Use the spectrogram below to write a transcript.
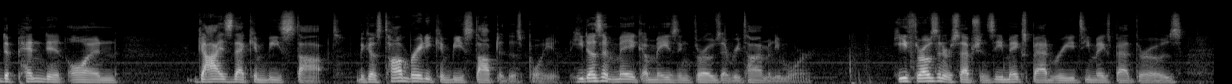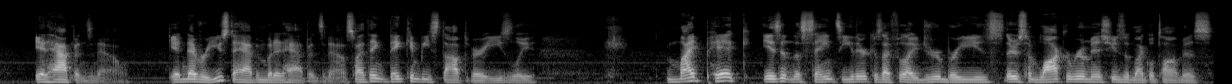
dependent on guys that can be stopped because Tom Brady can be stopped at this point. He doesn't make amazing throws every time anymore. He throws interceptions, he makes bad reads, he makes bad throws. It happens now. It never used to happen, but it happens now. So I think they can be stopped very easily my pick isn't the Saints either because I feel like Drew Brees. There's some locker room issues with Michael Thomas.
